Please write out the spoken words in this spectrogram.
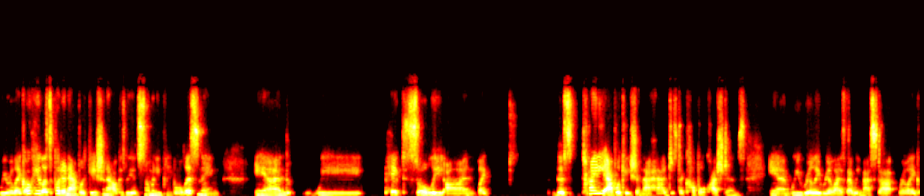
we were like, okay, let's put an application out because we had so many people listening. And we picked solely on like this tiny application that had just a couple questions. And we really realized that we messed up. We're like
